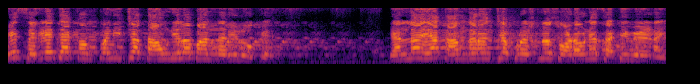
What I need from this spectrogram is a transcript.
हे सगळे त्या कंपनीच्या दावणीला बांधणारी लोक आहेत. त्यांना या कामगारांचे प्रश्न सोडवण्यासाठी वेळ नाही.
